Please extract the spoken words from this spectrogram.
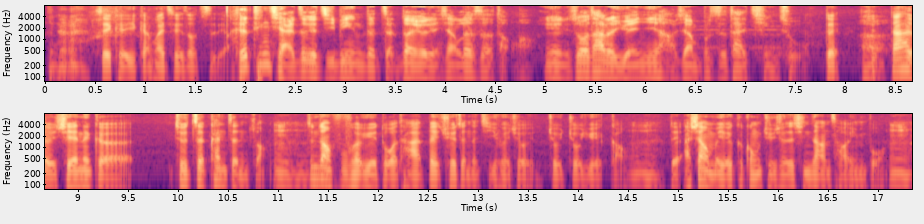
所以可以赶快接受治疗。可是听起来这个疾病的诊断有点像垃圾桶哦，因为你说它的原因好像不是太清楚，对，大家有一些那个。就这看症状，嗯，症状符合越多，它被确诊的机会就就就越高，嗯，对啊，像我们有一个工具就是心脏超音波，嗯，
